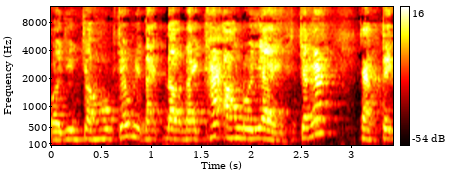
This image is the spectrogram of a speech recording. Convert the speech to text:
បើយើងចង់ហូបចឹងវាដាច់ដកដៃខែអស់លុយហើយអញ្ចឹងណាចាំតិច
